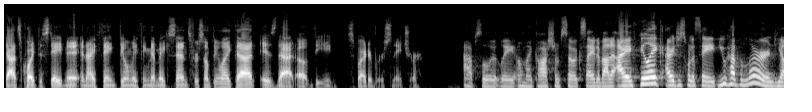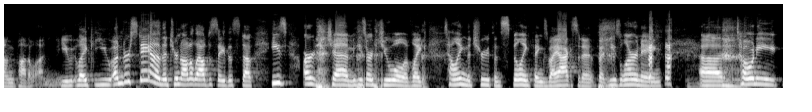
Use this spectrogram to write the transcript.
that's quite the statement and i think the only thing that makes sense for something like that is that of the spider-verse nature Absolutely. Oh my gosh, I'm so excited about it. I feel like I just want to say you have learned, young Padawan. You like you understand that you're not allowed to say this stuff. He's our gem. He's our jewel of like telling the truth and spilling things by accident, but he's learning. Uh, Tony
